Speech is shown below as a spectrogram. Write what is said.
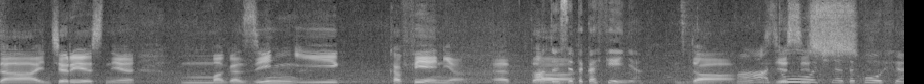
Да, интереснее магазин и кофейня. Это... А, то есть это кофейня? Да. А, Здесь точно, это кофе.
